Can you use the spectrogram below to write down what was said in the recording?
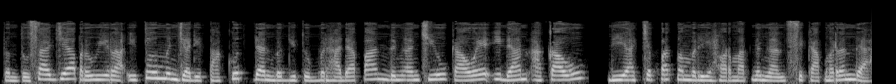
Tentu saja perwira itu menjadi takut dan begitu berhadapan dengan Chiu KWI dan Akau, dia cepat memberi hormat dengan sikap merendah.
